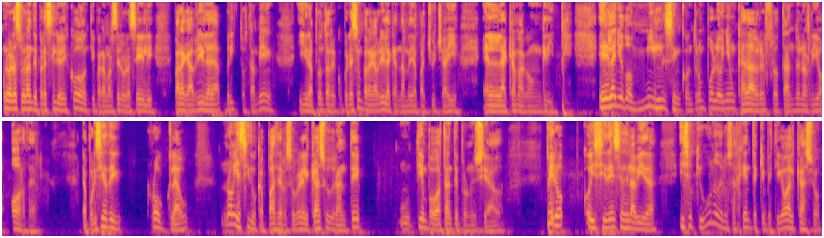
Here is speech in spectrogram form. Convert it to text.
Un abrazo grande para Silvio Visconti, para Marcelo Braselli, para Gabriela Britos también y una pronta recuperación para Gabriela que anda media pachucha ahí en la cama con gripe. En el año 2000 se encontró en Polonia un cadáver flotando en el río Order. La policía de Wrocław no había sido capaz de resolver el caso durante un tiempo bastante pronunciado. Pero coincidencias de la vida hizo que uno de los agentes que investigaba el caso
